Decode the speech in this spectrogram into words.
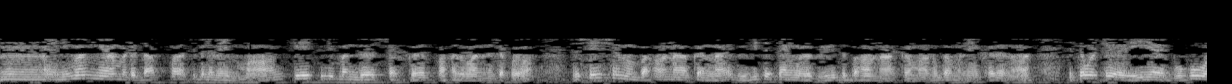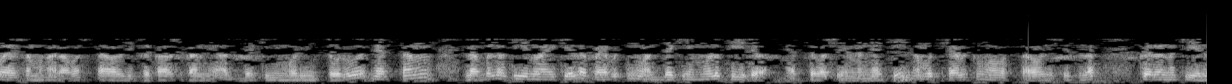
මේ නිවන් යාමට දක්වා තිබෙන මේ මාර්ගයේ පිළිබඳ සැක පහළවන්නට පුළුවන්. විශේෂයෙන්ම භාවනා කරන අය විවිධ තැන්වල විවිධ භාවනා ක්‍රම අනුගමනය කරනවා. එතකොට එතකොට ඊයේ බොහෝ අය සමහර අවස්ථාවලදී ප්‍රකාශ කරන්නේ අත්දැකීම් වලින් තොරව නැත්නම් ලැබලා තියෙනවායි කියලා පැවතුණු අත්දැකීම් වල පිළිද. ඇත්ත වශයෙන්ම නැති. නමුත් පැවතුණු අවස්ථාවල ඉස්සෙල්ලා කරන කියන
